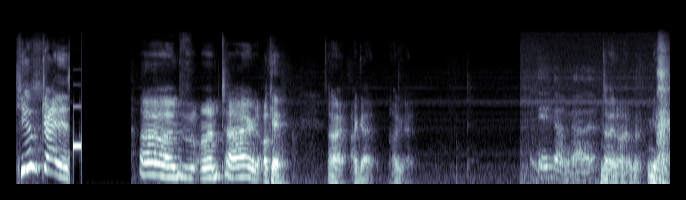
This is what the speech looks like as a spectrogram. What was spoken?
you try this. oh, I'm, I'm tired. Okay. All right, I got it. I got it. You don't got it. No, I don't have it. Yeah.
